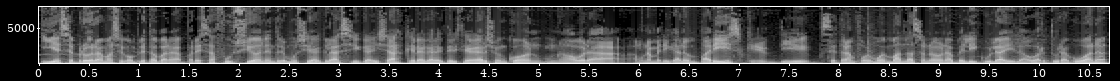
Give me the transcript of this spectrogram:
Y ese programa se completa para, para esa fusión entre música clásica y jazz que era característica de Gershwin con una obra, un americano en París, que di- se transformó en banda sonora de una película y la obertura cubana.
